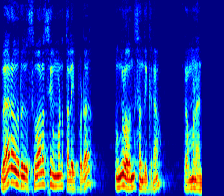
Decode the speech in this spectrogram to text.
வேற ஒரு சுவாரஸ்யமான தலைப்போட உங்களை வந்து சந்திக்கிறேன். ரொம்ப நன்றி.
